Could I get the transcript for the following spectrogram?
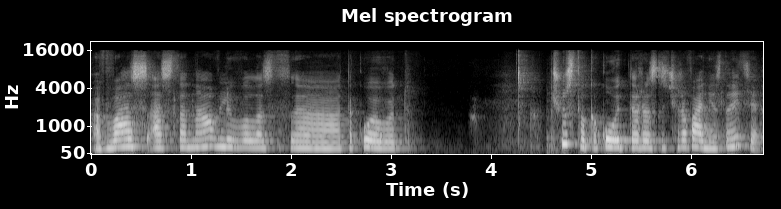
Вас останавливало э, такое вот чувство какого-то разочарования, знаете,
